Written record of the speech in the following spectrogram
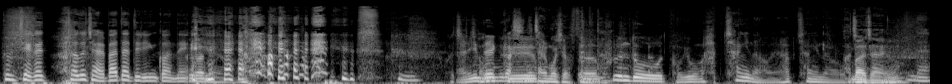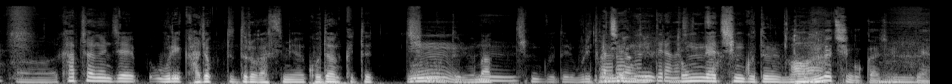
그럼 제가 저도 잘 받아들인 거네. 그러네요. 아니, 근데 그- 어, 잘못이었습니다. 푸른도 거기 보면 합창이 나와요. 합창이 나오고. 맞아요. 네. 어, 그 합창은 이제 우리 가족도 들어갔으면 고등학교 때 친구들, 음, 악 음. 친구들, 우리 동네. 동네 친구들 뭐 아, 동네 친구까지. 음. 예.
